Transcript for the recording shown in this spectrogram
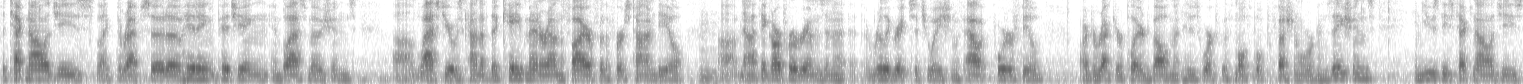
the technologies like the Rapsodo hitting, pitching, and blast motions. Um, last year was kind of the cavemen around the fire for the first time deal. Mhm. Um, now I think our program is in a, a really great situation with Alec Porterfield, our director of player development, who's worked with multiple professional organizations and used these technologies.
